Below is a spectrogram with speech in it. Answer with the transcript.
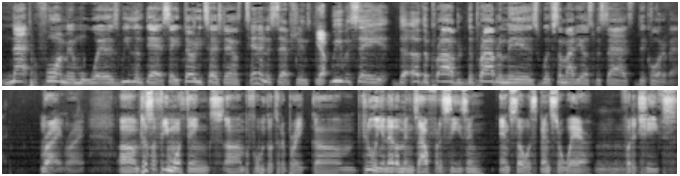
not performing, whereas we looked at say 30 touchdowns, 10 interceptions. Yep. We would say the other problem the problem is with somebody else besides the quarterback. Right, right. Um, just a few more things um, before we go to the break. Um, Julian Edelman's out for the season, and so is Spencer Ware for the Chiefs.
